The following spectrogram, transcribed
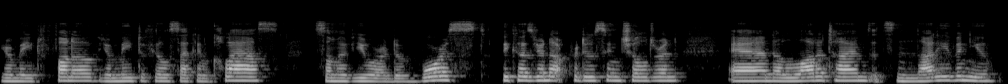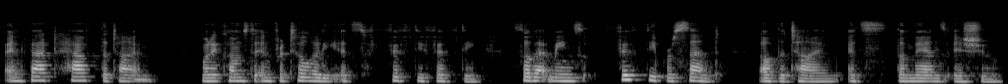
you're made fun of you're made to feel second class. Some of you are divorced because you're not producing children. And a lot of times it's not even you. In fact half the time when it comes to infertility it's 50-50 so that means 50% of the time it's the man's issue.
